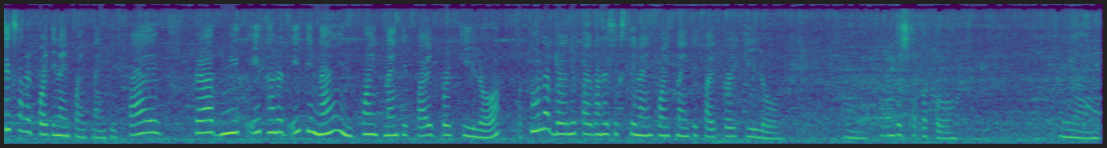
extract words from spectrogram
649.95. Crab meat, 889.95 per kilo. Tuna belly, 569.95 per kilo. Hmm, parang gusto ko to. Ayan.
